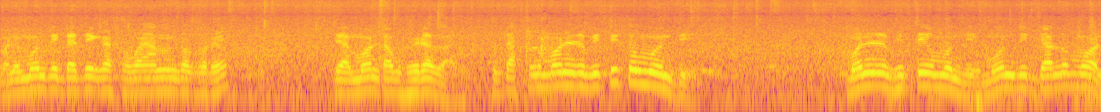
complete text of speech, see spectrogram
মানে মন্দিরটা দেখে সবাই আনন্দ করে যে মনটা ভরে যায়। কিন্তু আসলে মনের ভিত্তি তো মন্দির। মনের ভিত্তিতে মন্দির। মন্দিরটা হলো মন।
